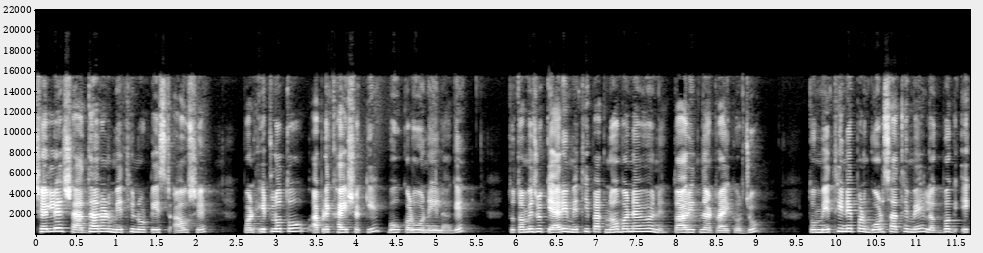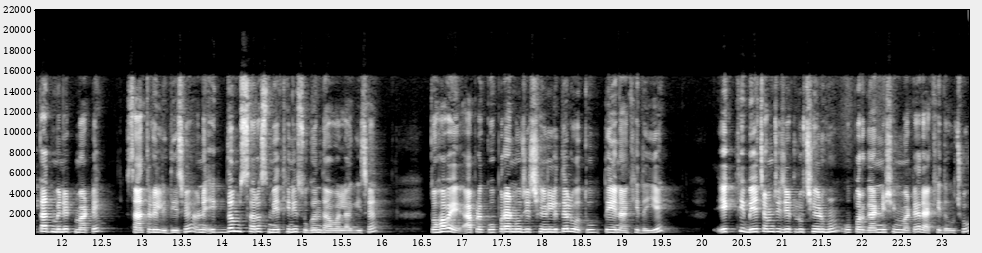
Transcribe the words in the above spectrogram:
છેલ્લે સાધારણ મેથીનો ટેસ્ટ આવશે, પણ એટલો તો આપણે ખાઈ શકીએ, બહુ કડવો નહીં લાગે. તો તમે જો ક્યારેય મેથી પાક ન બનાવ્યો હોય ને, તો આ રીતના ટ્રાય કરજો. તો મેથીને પણ ગોળ સાથે મેં લગભગ એકાદ મિનિટ માટે સાંતળી લીધી છે અને એકદમ સરસ મેથીની સુગંધ આવવા લાગી છે. તો હવે આપણે કોપરાનું જે છીણ લીધેલું હતું તે નાખી દઈએ. એકથી બે ચમચી જેટલું છીણ હું ઉપર ગાર્નિશિંગ માટે રાખી દઉં છું.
